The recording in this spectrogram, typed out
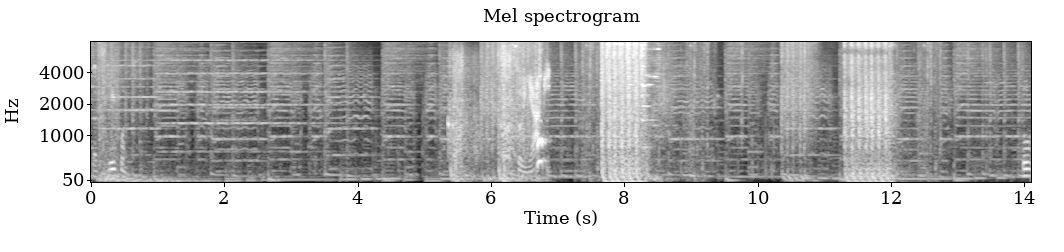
나 죽일 뻔. 소야미 오,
